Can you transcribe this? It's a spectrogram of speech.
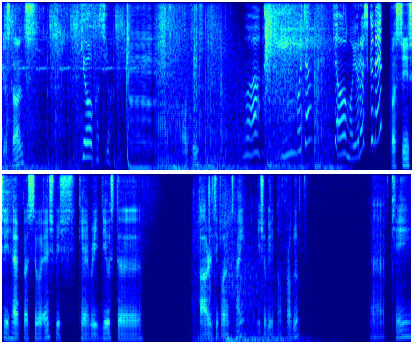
Get stance. Okay. But since we have a silver edge which can reduce the uh, R deployment time, it should be no problem. Okay.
